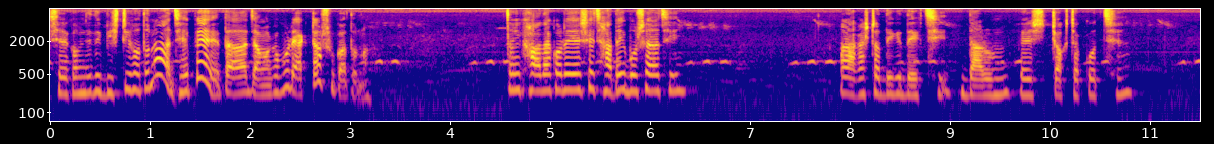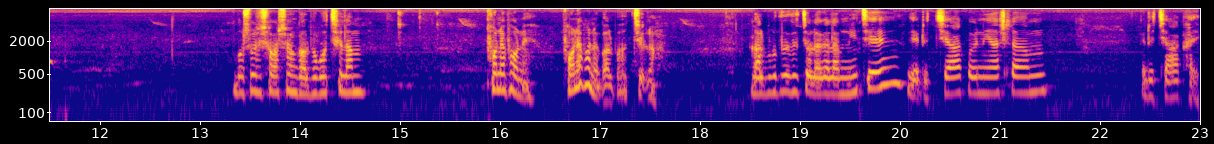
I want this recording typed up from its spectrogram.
সেরকম যদি বৃষ্টি হতো না ঝেপে, তা জামা কাপড় একটাও শুকাতো না। তো আমি খাওয়া দাওয়া করে এসে ছাদেই বসে আছি। আর আকাশটার দিকে দেখছি, দারুণ বেশ চকচক করছে। বসে বসে সবার সঙ্গে গল্প করছিলাম। ফোনে ফোনে ফোনে ফোনে গল্প হচ্ছিল। গল্প করতে চলে গেলাম নিচে, যে একটু চা করে নিয়ে আসলাম। একটু চা খাই।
